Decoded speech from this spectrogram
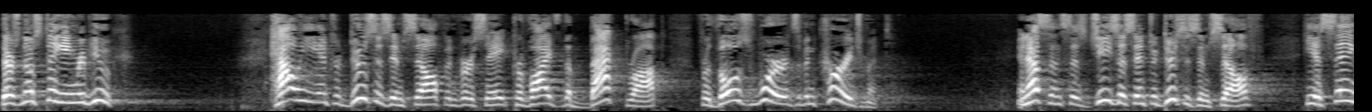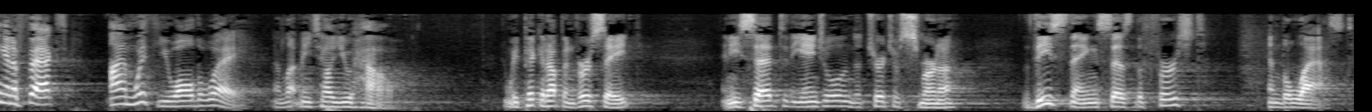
There's no stinging rebuke. How he introduces himself in verse 8 provides the backdrop for those words of encouragement. In essence, as Jesus introduces himself, he is saying in effect, I'm with you all the way and let me tell you how. And we pick it up in verse 8. And he said to the angel in the church of Smyrna, These things says the first and the last.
